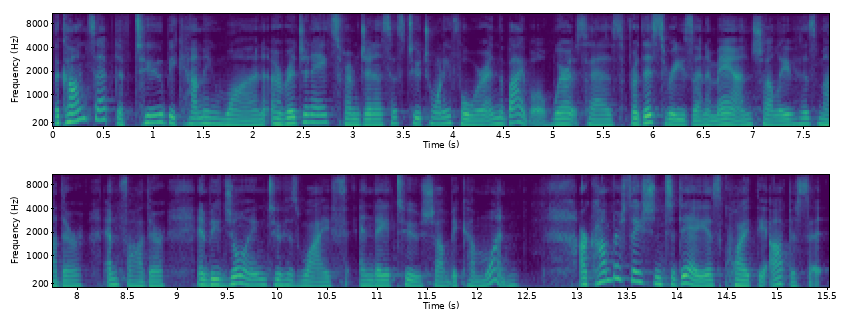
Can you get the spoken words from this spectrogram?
The concept of two becoming one originates from Genesis 2:24 in the Bible, where it says, "For this reason a man shall leave his mother and father and be joined to his wife, and they two shall become one." Our conversation today is quite the opposite.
